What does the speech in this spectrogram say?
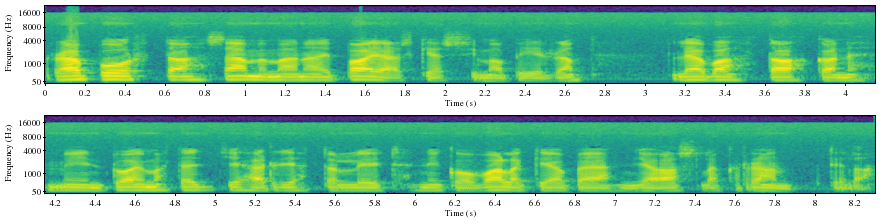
Raporta saamme näin pajaskessima piirra. Leva tahkan miin toimahtajia härjähtäliit Niko Valkeapää ja Aslak Ranttila.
